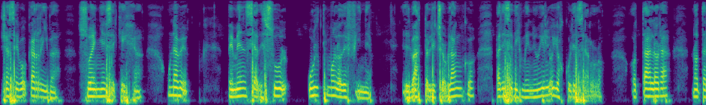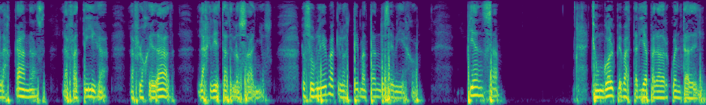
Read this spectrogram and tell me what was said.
yace boca arriba, sueña y se queja. Una vehemencia de sur último lo define. El vasto lecho blanco parece disminuirlo y oscurecerlo. Otálora nota las canas, la fatiga, la flojedad, las grietas de los años. Lo subleva que lo esté matando ese viejo. Piensa que un golpe bastaría para dar cuenta de él.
